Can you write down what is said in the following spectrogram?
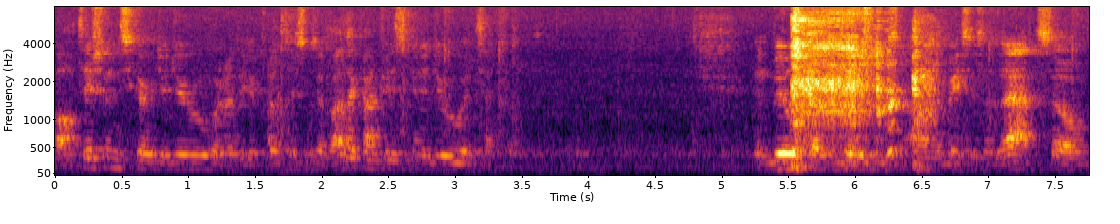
politicians going to do? What are the politicians of other countries going to do, etc. And build presentations on the basis of that. So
